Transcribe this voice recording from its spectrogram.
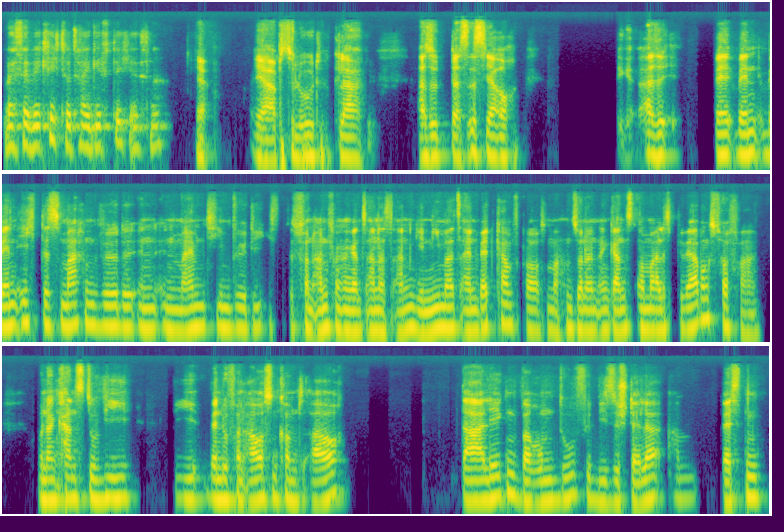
was ja wirklich total giftig ist. Ne? Ja, ja, absolut, klar. Also das ist ja auch, also wenn, wenn ich das machen würde in, in meinem Team, würde ich das von Anfang an ganz anders angehen. Niemals einen Wettkampf draus machen, sondern ein ganz normales Bewerbungsverfahren. Und dann kannst du wie, wie, wenn du von außen kommst, auch darlegen, warum du für diese Stelle am besten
